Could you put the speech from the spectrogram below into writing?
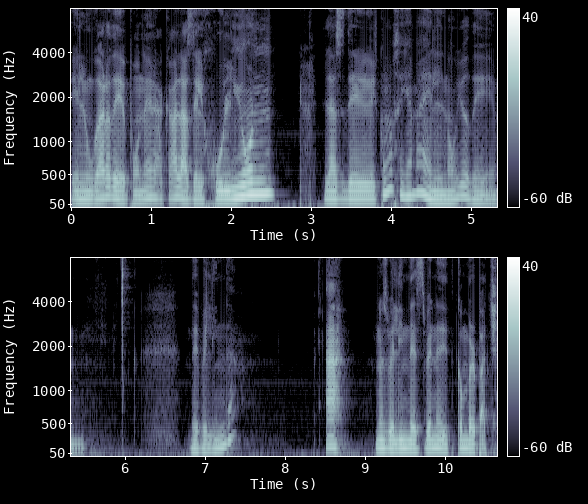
en lugar de poner acá las del Julión, las del, ¿cómo se llama el novio de... ¿De Belinda? Ah, no es Belinda, es Benedict Cumberbatch.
